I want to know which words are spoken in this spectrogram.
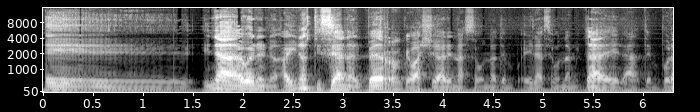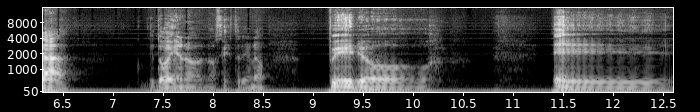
Eh, y nada, bueno, no- ahí nos tisean al perro que va a llegar en la segunda en la segunda mitad de la temporada. Que todavía no, no se estrenó. Pero. eh,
